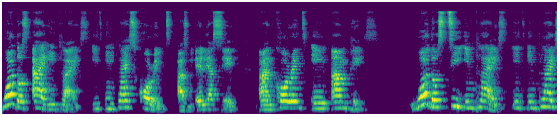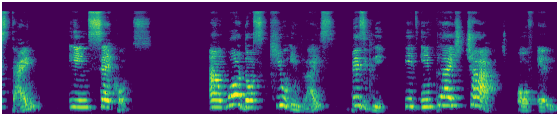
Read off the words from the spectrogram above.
what does I implies? It implies current, as we earlier said, and current in amperes. What does T implies? It implies time in seconds. And what does Q implies? Basically, it implies charge of element.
